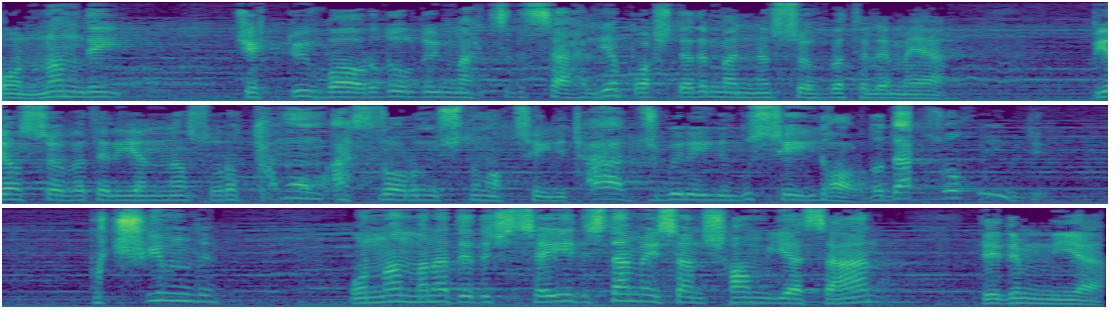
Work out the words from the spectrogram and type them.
Ondan dey getdik varid oldu Məscid-i Səhliyə başladı məndən söhbət eləməyə. Biraz söhbət eləyəndən sonra tamam əsrarın üstünə açıydı. Təəccüb eləydim bu Seyid harda dərs oxuyurdu. Bu kimdir? Ondan mənə dedi ki, Seyid istəməysən şam yeyəsən? Dedim niyə?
